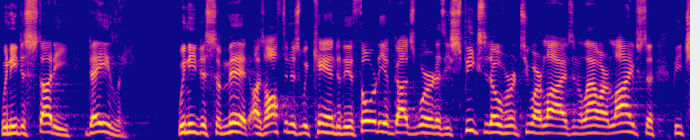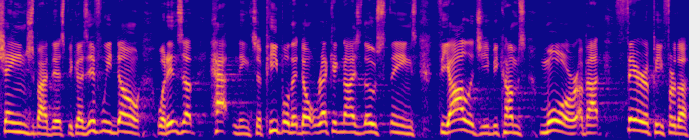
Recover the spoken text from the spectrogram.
We need to study daily. We need to submit as often as we can to the authority of God's word as He speaks it over into our lives and allow our lives to be changed by this. Because if we don't, what ends up happening to people that don't recognize those things, theology becomes more about therapy for the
